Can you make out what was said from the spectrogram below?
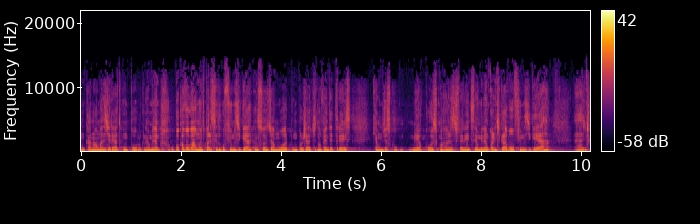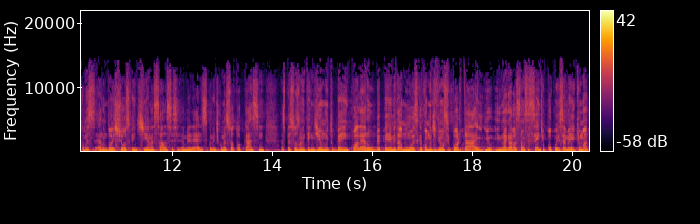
um canal mais direto com o público. Né? Eu me lembro, o Pouca Vogal é muito parecido com filmes de guerra, Canções de Amor, um projeto de 93, que é um disco meio acústico, com arranjos diferentes. Eu me lembro quando a gente gravou filmes de guerra, a gente começou, eram dois shows que a gente tinha na sala Cecília Meirelles. Quando a gente começou a tocar, assim, as pessoas não entendiam muito bem qual era o BPM da música, como deviam se portar, e, e na gravação se sente um pouco isso. É meio que uma.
